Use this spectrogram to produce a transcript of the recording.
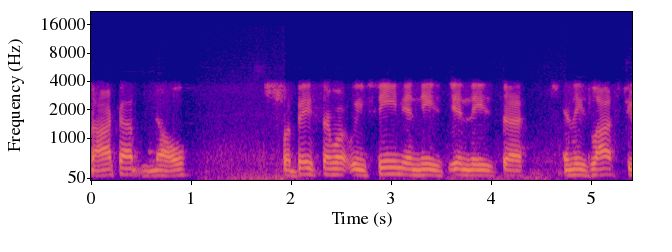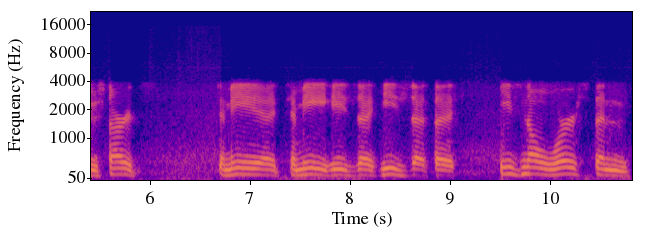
backup? No, but based on what we've seen in these in these uh, in these last two starts, to me, uh, to me, he's uh, he's uh, the he's no worse than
